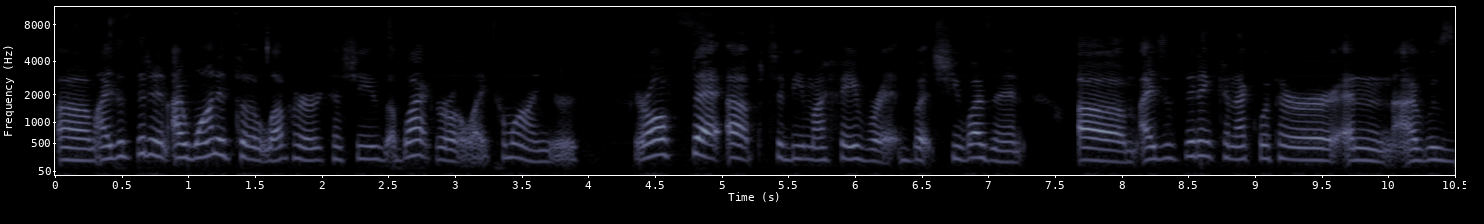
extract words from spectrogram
Um, I just didn't. I wanted to love her because she's a black girl. Like, come on, you're you're all set up to be my favorite, but she wasn't. Um, I just didn't connect with her, and I was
